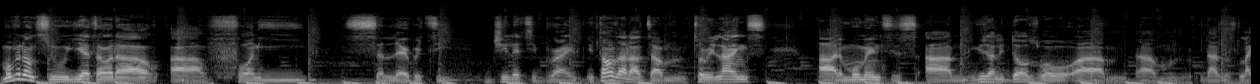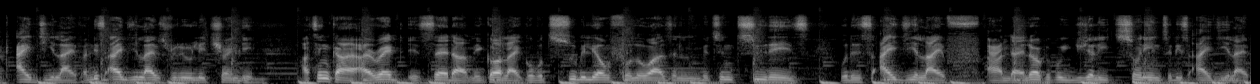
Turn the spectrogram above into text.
Moving on to yet another uh, funny celebrity, Juliet Ibrahim. It turns out that um, Tory Lanez uh, the moment is um, usually does well um, um, like IG live and this IG live is really really trending. I think I, I read it said um, he got like over two million followers in between two days with this IG live, and uh, a lot of people usually tune into this IG live.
